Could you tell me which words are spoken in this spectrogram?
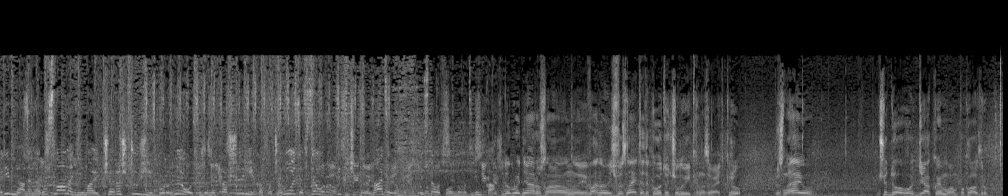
Рівнянина Руслана діймають через чужі борги. Ось уже не перший рік, а почалося все у 2013-му із телефонного дзвінка. Доброго дня, Руслан Іванович. Ви знаєте такого то чоловіка називають? Кажу, знаю. Чудово, дякуємо вам, поклав трубку.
